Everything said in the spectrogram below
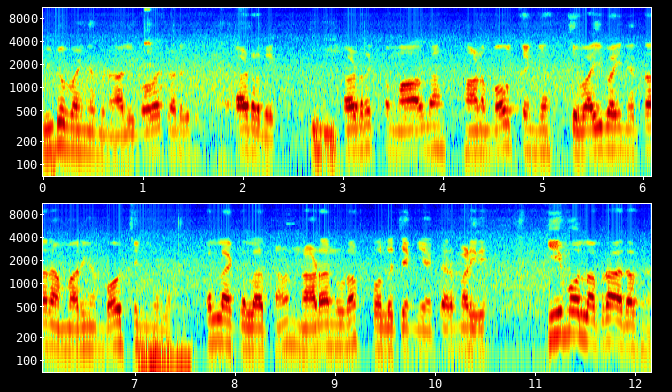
ਵੀਡੀਓ ਬਾਈ ਨੇ ਬਣਾ ਲਈ, ਬੌਲਾ ਕੱਢ ਦੇ ਆਰਡਰ ਦੇਖ ਆਰਡਰ ਕਮਾਲ ਦਾ ਖਾਣ ਬਹੁਤ ਚੰਗਾ। ਚਵਾਈ ਬਾਈ ਨੇ ਧਾਰਾਂ ਮਾਰੀਆਂ, ਬਹੁਤ ਚੰਗੀਆਂ ਲਾ ਕੱਲਾ ਕੱਲਾ ਤਾਂ ਨਾੜਾ ਨੂੜਾ ਫੁੱਲ ਚੰਗੀਆਂ ਕਰਮ ਵਾਲੀ ਦੇ। ਕੀ ਮੁੱਲ ਭਰਾ ਦਾ ਫਿਰ?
